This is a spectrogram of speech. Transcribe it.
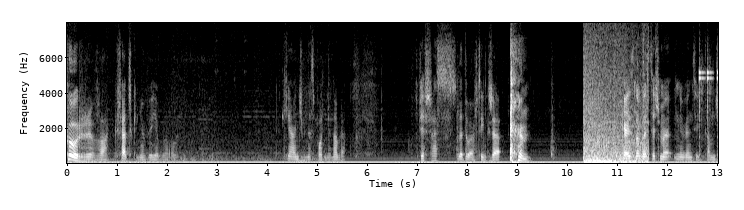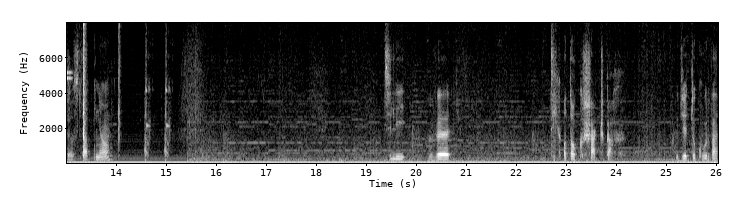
Kurwa, krzaczki nie wyjebały. Jakie ja mam dziwne spodnie, dobra. Pierwszy raz letyłem w tej grze. Okej, znowu jesteśmy mniej więcej tam, gdzie ostatnio. Czyli w tych oto krzaczkach. Gdzie tu kurwa...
